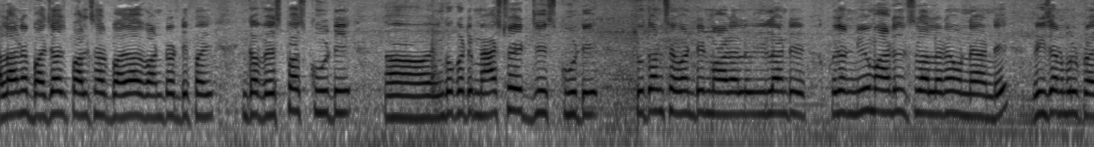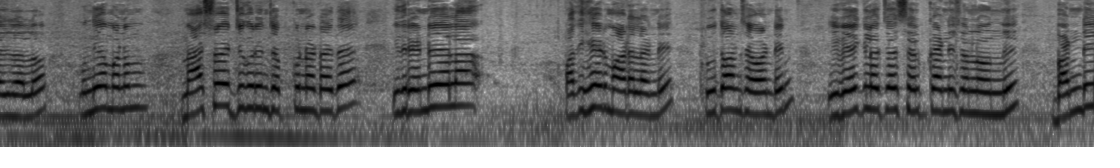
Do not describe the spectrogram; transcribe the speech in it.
అలానే Bajaj Pulsar Bajaj one twenty five ఇంకా వెస్పా స్కూటీ ఇంకొకటి maestro eight G scooty two thousand seventeen model ఇలాంటి కొంచెం న్యూ మోడల్స్లలోనే ఉన్నాయండి రీజనబుల్ ప్రైస్లలో. ముందుగా మనం మ్యాస్ట్రో జీ గురించి చెప్పుకున్నట్టయితే ఇది రెండు వేల పదిహేడు మోడల్ అండి టూ థౌజండ్ సెవెంటీన్. ఈ వెహికల్ వచ్చేసి సెల్ఫ్ కండిషన్లో ఉంది బండి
